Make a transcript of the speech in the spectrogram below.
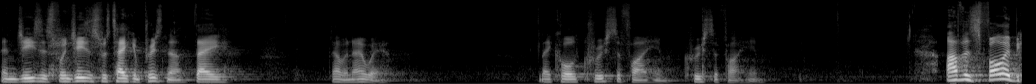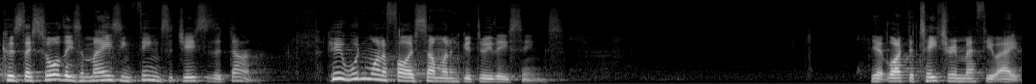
And Jesus, when Jesus was taken prisoner, they, they were nowhere. They called, Crucify him, crucify him. Others followed because they saw these amazing things that Jesus had done. Who wouldn't want to follow someone who could do these things? Yet, like the teacher in Matthew 8,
